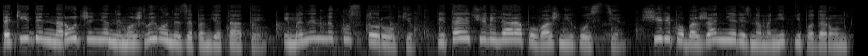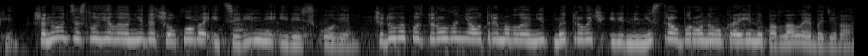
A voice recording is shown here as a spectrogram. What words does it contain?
Такий день народження неможливо не запам'ятати. Імениннику 100 років. Вітають ювіляра поважні гості. Щирі побажання, різноманітні подарунки. Шанують заслуги Леоніда Чолкова і цивільні, і військові. Чудове поздоровлення отримав Леонід Дмитрович і від міністра оборони України Павла Лебедєва,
